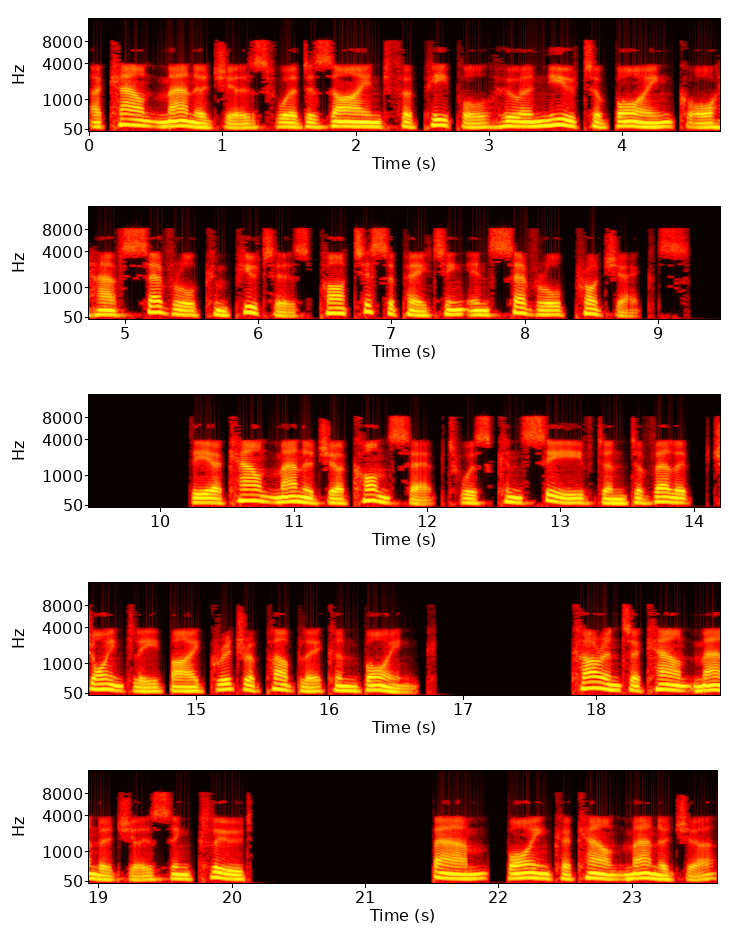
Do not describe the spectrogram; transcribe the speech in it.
Account managers were designed for people who are new to BOINC or have several computers participating in several projects. The account manager concept was conceived and developed jointly by Grid Republic and BOINC. Current account managers include BAM – BOINC Account Manager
